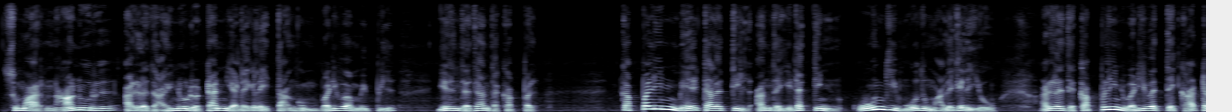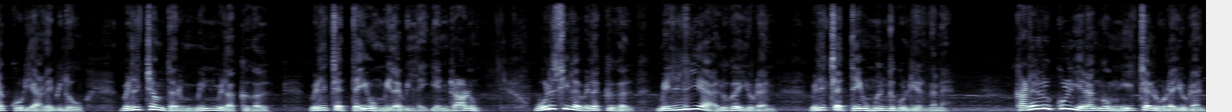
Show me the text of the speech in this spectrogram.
சுமார் நானூறு அல்லது ஐநூறு டன் எடைகளை தாங்கும் வடிவமைப்பில் இருந்தது அந்த கப்பல். கப்பலின் மேல்தளத்தில் அந்த இடத்தின் ஓங்கி மோதும் அலைகளையோ அல்லது கப்பலின் வடிவத்தை காட்டக்கூடிய அளவிலோ வெளிச்சம் தரும் மின் விளக்குகள் வெளிச்சத்தை உமிழவில்லை என்றாலும் ஒரு சில விளக்குகள் மெல்லிய அழுகையுடன் வெளிச்சத்தை உமிழ்ந்து கொண்டிருந்தன. கடலுக்குள் இறங்கும் நீச்சல் உடையுடன்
